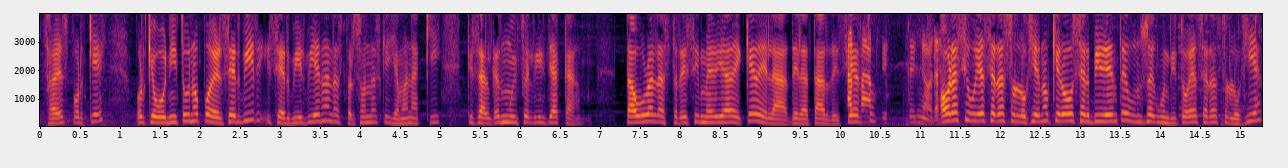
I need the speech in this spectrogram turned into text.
¿Sabes por qué? Porque bonito uno poder servir y servir bien a las personas que llaman aquí, que salgas muy feliz de acá. Tauro a las tres y media de qué? De la, de la tarde, ¿cierto? señora. Ahora sí voy a hacer astrología, no quiero ser vidente, un segundito voy a hacer astrología.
